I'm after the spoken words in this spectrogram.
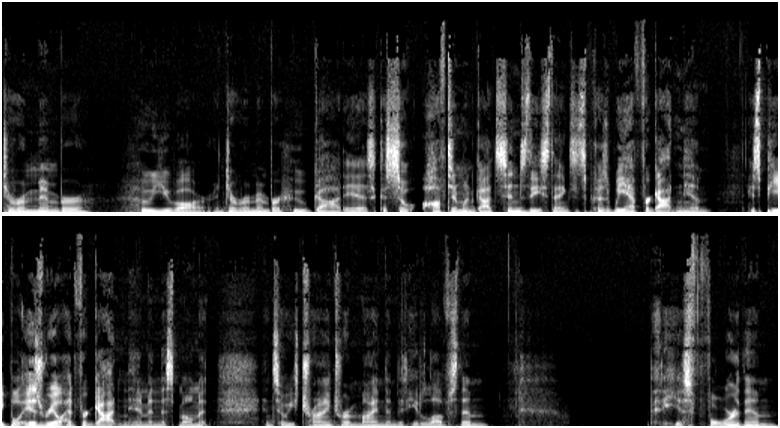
to remember who you are, and to remember who God is. Because so often when God sends these things, it's because we have forgotten Him. His people, Israel, had forgotten him in this moment. And so he's trying to remind them that he loves them, that he is for them,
